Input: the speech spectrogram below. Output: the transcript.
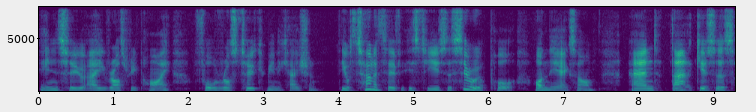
into a Raspberry Pi for ROS2 communication. The alternative is to use the serial port on the X-Arm and that gives us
